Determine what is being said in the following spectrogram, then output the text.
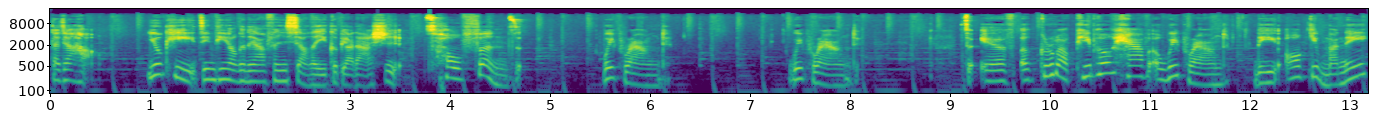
大家好，Yuki 今天要跟大家分享的一个表达是凑份子，whip round，whip round。So if a group of people have a whip round, they all give money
